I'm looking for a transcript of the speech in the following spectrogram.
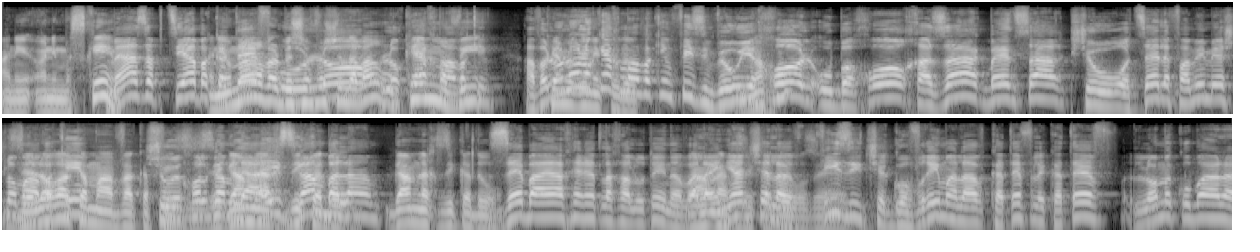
אני אני מסכים. מאז הפציעה בכתף, אומר, הוא של דבר לא הוא לוקח כן מביא- מאבקים. אבל כן הוא לא לוקח נקודות. מאבקים פיזיים, והוא נכון. יכול, הוא בחור חזק, בן סער, כשהוא רוצה, לפעמים יש לו זה מאבקים. לא רק המאבק שהוא הפיזי, יכול זה גם גם להעיף, להחזיק גם כדור. בלם. גם להחזיק כדור. זה בעיה אחרת לחלוטין, אבל העניין של כדור, זה- הפיזית שגוברים עליו כתף לכתף, לא מקובל אה,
